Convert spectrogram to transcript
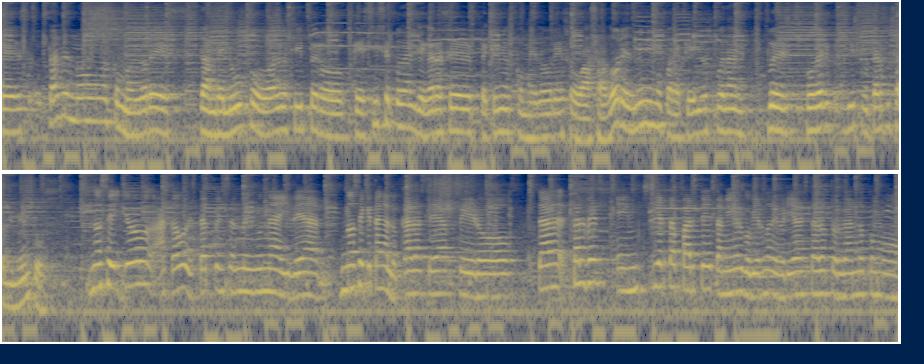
tal vez no unos comedores tan de lujo o algo así, pero que sí se puedan llegar a ser pequeños comedores o asadores mínimo para que ellos puedan pues poder disfrutar sus alimentos. No sé, yo acabo de estar pensando en una idea, no sé qué tan alocada sea, pero tal, tal vez en cierta parte también el gobierno debería estar otorgando como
